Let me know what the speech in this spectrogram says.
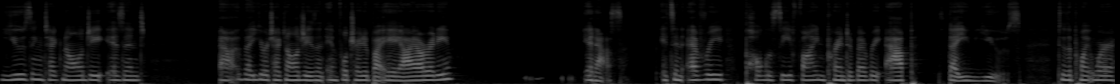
using technology isn't, uh, that your technology isn't infiltrated by AI already, it has. It's in every policy, fine print of every app that you use to the point where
